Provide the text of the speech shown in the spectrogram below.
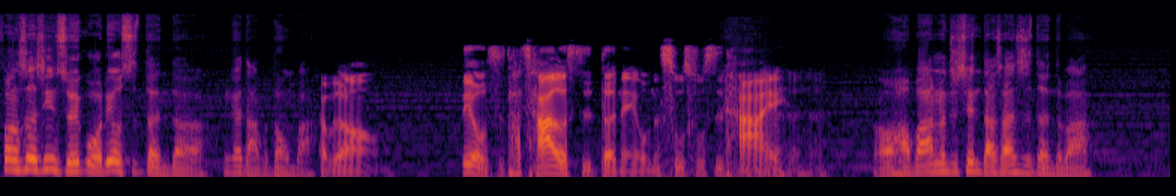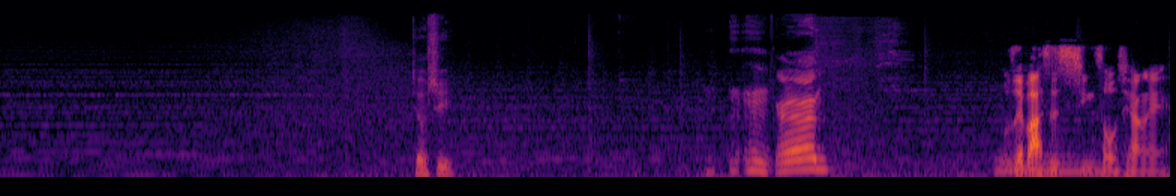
放射性水果六十等的，应该打不动吧？打不动。六十，他差二十等哎，我们的输出是他哎。哦，好吧，那就先打三十等的吧。就绪。嗯。我这把是新手枪哎。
